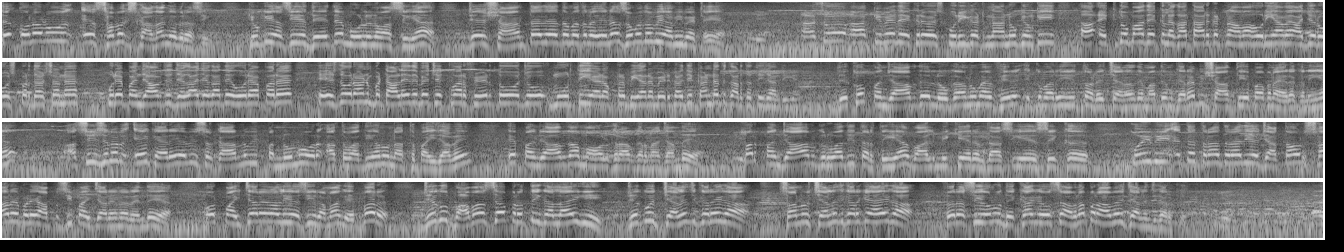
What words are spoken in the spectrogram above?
ਤੇ ਉਹਨਾਂ ਨੂੰ ਇਹ ਸਬਕ ਸਿਖਾ ਦਾਂਗੇ ਫਿਰ ਅਸੀਂ। ਕਿਉਂਕਿ ਅਸੀਂ ਇਹ ਦੇਸ਼ ਦੇ ਮੂਲ ਨਿਵਾਸੀ ਆ। ਜੇ ਸ਼ਾਂਤ ਹੈ ਤਾਂ ਮਤਲਬ ਇਹ ਨਾ ਸਮਝੋ ਵੀ ਐਵੇਂ ਬੈਠੇ ਆ। ਸੋ ਕਿਵੇਂ ਦੇਖ ਰਹੇ ਹੋ ਇਸ ਪੂਰੀ ਘਟਨਾ ਨੂੰ? ਕਿਉਂਕਿ ਇੱਕ ਤੋਂ ਬਾਅਦ ਇੱਕ ਲਗਾਤਾਰ ਘਟਨਾਵਾਂ ਹੋ ਰਹੀਆਂ ਵਾ। ਅੱਜ ਰੋਸ ਪ੍ਰਦਰਸ਼ਨ ਪੂਰੇ ਪੰਜਾਬ 'ਚ ਜਗ੍ਹਾ ਜਗ੍ਹਾ ਤੇ ਹੋ ਰਿਹਾ। ਪਰ ਇਸ ਦੌਰਾਨ ਬਟਾਲੇ ਦੇ ਵਿੱਚ ਇੱਕ ਵਾਰ ਫੇਰ ਤੋਂ ਜੋ ਮੂਰਤੀ ਹੈ, ਡਾਕਟਰ ਬੀ ਆਰ ਅੰਬੇਡਕਰ ਦੀ, ਖੰਡਿਤ ਕਰ ਦਿੱਤੀ ਜਾਂਦੀ ਹੈ। ਦੇਖੋ, ਪੰਜਾਬ ਦੇ ਲੋਕਾਂ ਨੂੰ ਮੈਂ ਫਿਰ ਇੱਕ ਵਾਰੀ ਤੁਹਾਡੇ ਚੈਨਲ ਦੇ ਮਾਧਿਅਮ ਕਹਿ ਰਿਹਾ ਵੀ ਸ਼ਾਂਤੀ ਆਪਾਂ ਬਣਾਏ ਰੱਖਣੀ ਆ। ਅਸੀਂ ਸਿਰਫ ਇਹ ਕਹਿ ਰਹੇ ਆ ਵੀ ਸਰਕਾਰ ਨੂੰ ਵੀ ਪੰਨੂ ਨੂੰ ਔਰ ਅੱਤਵਾਦੀਆਂ ਨੂੰ ਨੱਥ ਪਾਈ ਜਾਵੇ। ਇਹ ਪੰਜਾਬ ਦਾ ਮਾਹੌਲ ਖਰਾਬ ਕਰਨਾ ਚਾਹੁੰਦੇ ਆ। ਪਰ ਪੰਜਾਬ ਗੁਰੂਆਂ ਦੀ ਧਰਤੀ ਹੈ, ਵਾਲਮੀਕੀ ਰਵਦਾਸੀਏ ਸਿੱਖ, ਕੋਈ ਵੀ ਇੱਥੇ ਤਰ੍ਹਾਂ ਤਰ੍ਹਾਂ ਦੀਆਂ ਜਾਤਾਂ ਔਰ ਸਾਰੇ ਬੜੇ ਆਪਸੀ ਭਾਈਚਾਰੇ ਨਾਲ ਰਹਿੰਦੇ ਆ। ਔਰ ਭਾਈਚਾਰੇ ਨਾਲ ਹੀ ਅਸੀਂ ਰਵਾਂਗੇ। ਪਰ ਜੇ ਕੋਈ ਬਾਬਾ ਸਾਹਿਬ ਪ੍ਰਤੀ ਗੱਲ ਆਏਗੀ, ਜੇ ਕੋਈ ਚੈਲੰਜ ਕਰੇਗਾ, ਸਾਨੂੰ ਚੈਲੰਜ ਕਰਕੇ ਆਏਗਾ ਫਿਰ ਅਸੀਂ ਉਹਨੂੰ ਦੇਖਾਂਗੇ ਉਸ ਹਿਸਾਬ ਨਾਲ ਪਰ ਆਵੇ ਚੈਲੰਜ ਕਰਕੇ।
